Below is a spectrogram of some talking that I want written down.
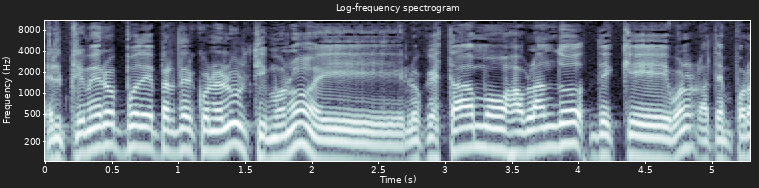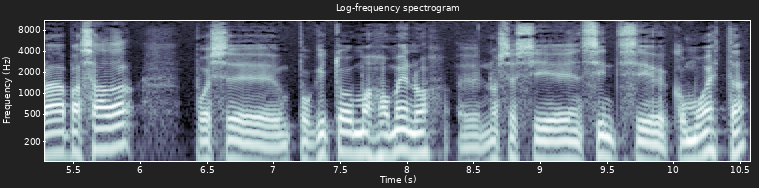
el primero puede perder con el último, ¿no? Y lo que estábamos hablando de que, bueno, la temporada pasada pues eh, un poquito más o menos, eh, no sé si en síntesis como esta,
